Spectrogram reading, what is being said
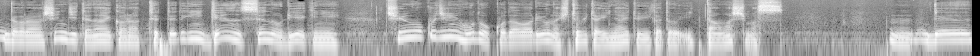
だから信じてないから徹底的に現世の利益に中国人ほどこだわるような人々はいないという言い方を一旦はします。うん、で、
